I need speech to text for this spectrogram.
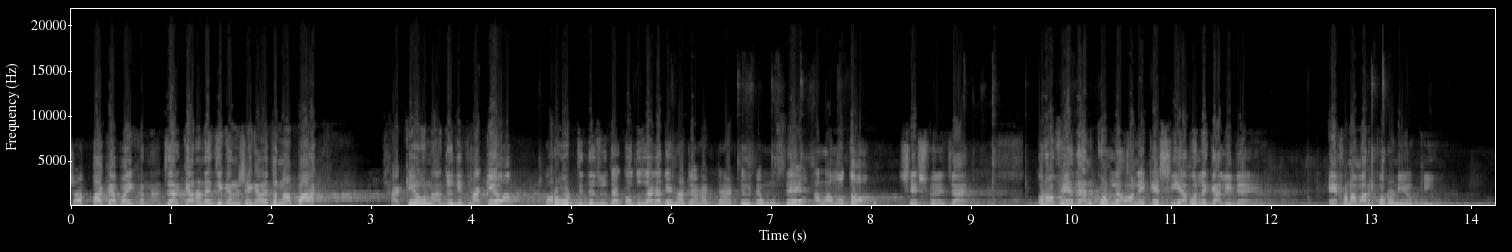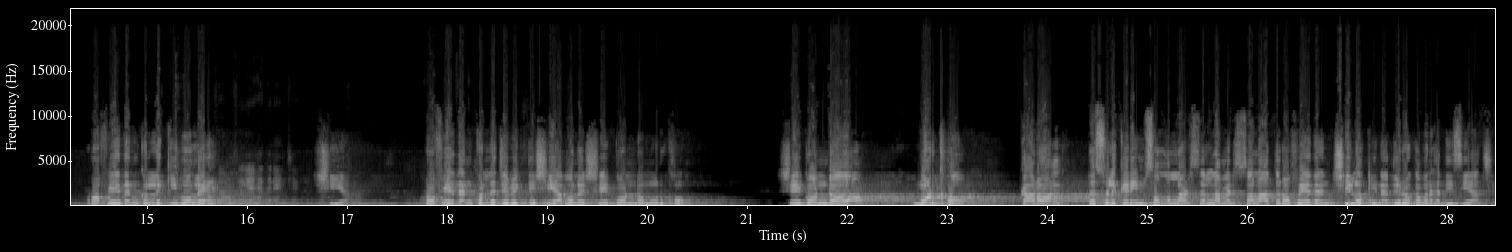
সব পাকা পায়খানা। যার কারণে যেখানে সেখানে তো নাপাক থাকেও না। যদি থাকেও পরবর্তীতে জুতা কত জায়গা দিয়ে হাঁটে হাঁটতে হাঁটতে ওইটা মুছে আলামত শেষ হয়ে যায়। রফিয়া দান করলে অনেকে শিয়া বলে গালি দেয়। এখন আমার করণীয় কি? রফিয়া দান করলে কি বলে? শিয়া। রফিয়া দান করলে যে ব্যক্তি শিয়া বলে, সে গণ্ড মূর্খ। সে গণ্ড মূর্খ। কারণ রসুল করিম সাল্লা সাল্লামের সালাত রফেদান ছিল কিনা দুই রকমের হাদিসই আছে।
